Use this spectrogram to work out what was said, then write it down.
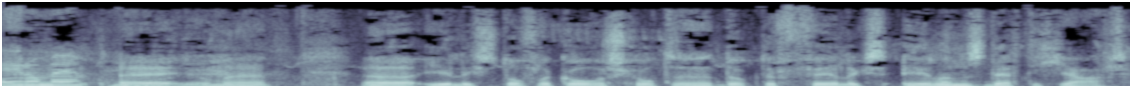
Hey Romain. Hey, Romain. Eh, hier ligt stoffelijk overschot. Eh, dokter Felix Elens, 30 jaar.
